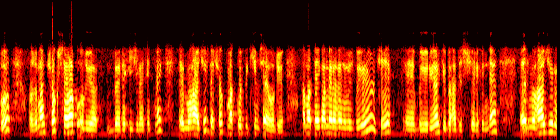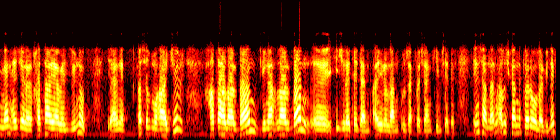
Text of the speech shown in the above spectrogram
bu. O zaman çok sevap oluyor böyle hicret etmek ve muhacir de çok makbul bir kimse oluyor. Ama Peygamber Efendimiz buyuruyor ki e, buyuruyor ki bu hadis-i şerifinde el muhacir men hecerel hataya ve zünub yani asıl muhacir hatalardan, günahlardan e, hicret eden, ayrılan, uzaklaşan kimsedir. İnsanların alışkanlıkları olabilir,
